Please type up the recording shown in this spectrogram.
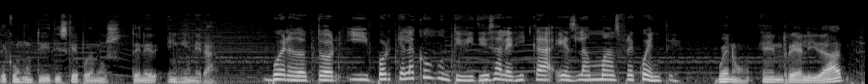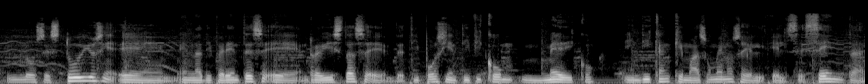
de conjuntivitis que podemos tener en general. Bueno doctor, ¿y por qué la conjuntivitis alérgica es la más frecuente? Bueno, en realidad los estudios eh, en las diferentes eh, revistas eh, de tipo científico médico indican que más o menos el, el 60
